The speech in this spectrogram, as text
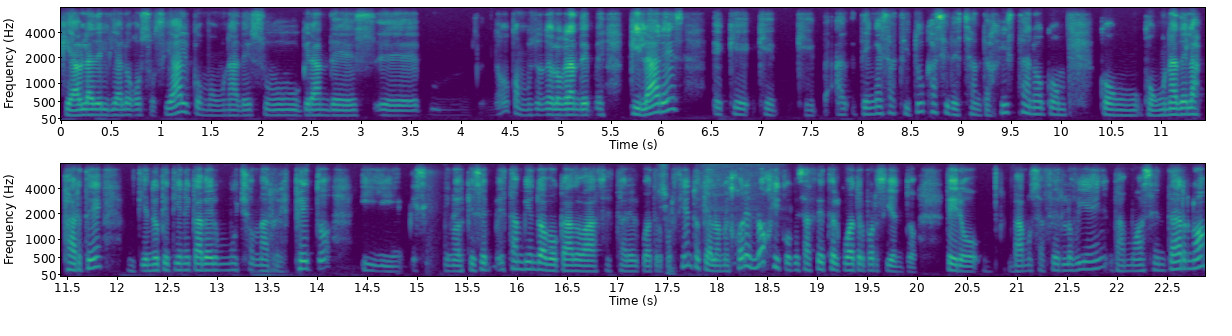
que habla del diálogo social como una de sus grandes eh, como uno de los grandes eh, pilares, eh, que, tenga esa actitud casi de chantajista ¿no? Con, con, una de las partes, entiendo que tiene que haber mucho más respeto y, si no es que se están viendo abocados a aceptar el 4%, que a lo mejor es lógico que se acepte el 4%, pero vamos a hacerlo bien, vamos a sentarnos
